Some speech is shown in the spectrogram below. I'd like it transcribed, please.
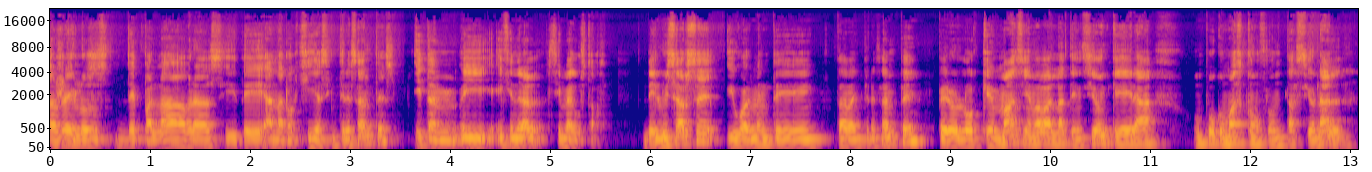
arreglos de palabras y de analogías interesantes. Y, y en general sí me ha gustado. De Luis Arce igualmente estaba interesante, pero lo que más llamaba la atención que era un poco más confrontacional,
